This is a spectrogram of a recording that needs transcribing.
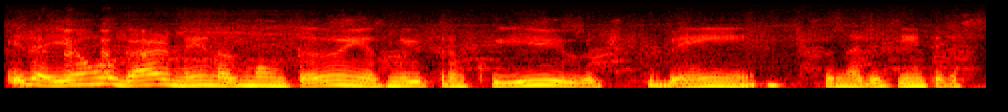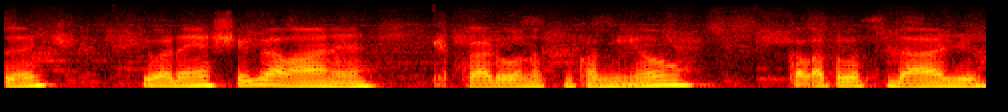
E daí é um lugar meio nas montanhas, meio tranquilo, tipo, bem cenáriozinho interessante. E o Aranha chega lá, né? De carona com o caminhão, fica lá pela cidade,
